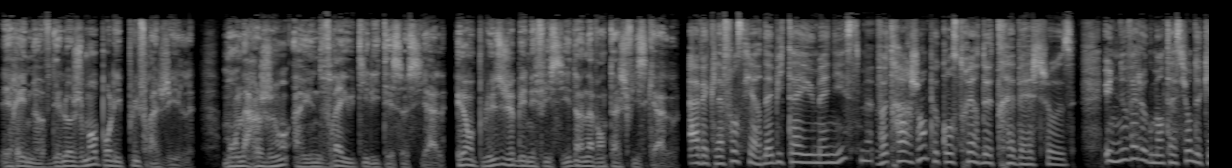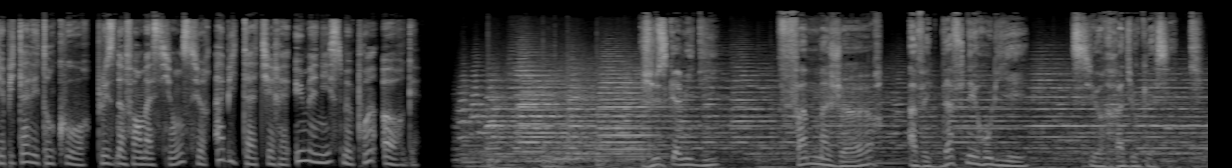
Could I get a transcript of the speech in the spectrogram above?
et rénove des logements pour les plus fragiles. Mon argent a une vraie utilité sociale, et en plus je bénéficie d'un avantage fiscal. Avec la foncière d'Habitat et Humanisme, votre argent peut construire de très belles choses. Une nouvelle augmentation de capital est en cours. Plus d'informations sur habitat-humanisme.org. Jusqu'à midi, Femme majeure avec Daphné Roulier sur Radio Classique.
